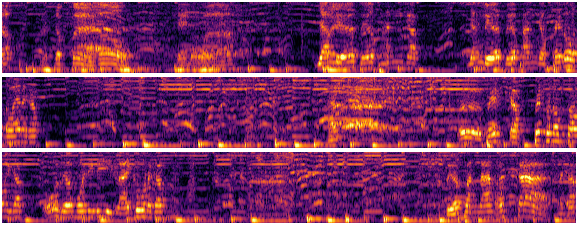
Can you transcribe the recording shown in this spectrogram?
อาวุธลับนะครับแม่เอ้าแขนขวายังเหลือเสือพันธุ์กับ ยังเหลือเสือพันธุ์กับไพโรดน้อยนะครับครับเออเพชรกับเพชรพนมทองอีกครับโอ้เหลือมวยดีๆอีกหลายคู่นะครับ เสือพันล้านออสการ์นะครับ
